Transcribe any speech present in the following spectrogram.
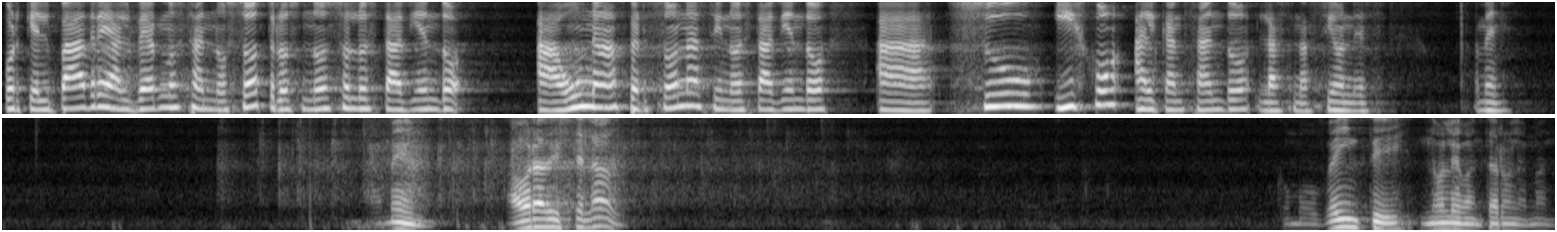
porque el Padre al vernos a nosotros no solo está viendo a una persona, sino está viendo a su Hijo alcanzando las naciones. Amén. Amén. Ahora de este lado. Como 20 no levantaron la mano.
